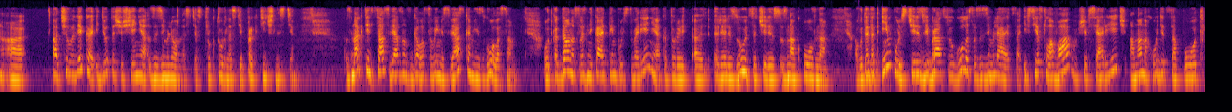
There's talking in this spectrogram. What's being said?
а, от человека идет ощущение заземленности, структурности, практичности. Знак Тельца связан с голосовыми связками и с голосом. Вот когда у нас возникает импульс творения, который э, реализуется через знак Овна, вот этот импульс через вибрацию голоса заземляется, и все слова, вообще вся речь, она находится под,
